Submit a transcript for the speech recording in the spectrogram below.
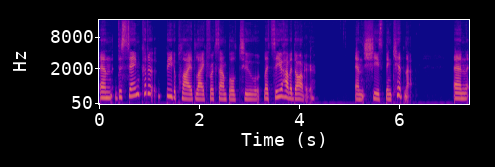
And the same could be applied, like, for example, to let's say you have a daughter and she's been kidnapped. And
